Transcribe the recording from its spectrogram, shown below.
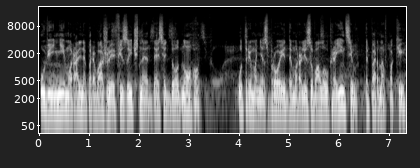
У війні моральне переважує фізичне 10 до 1. Утримання зброї деморалізувало українців. Тепер навпаки.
